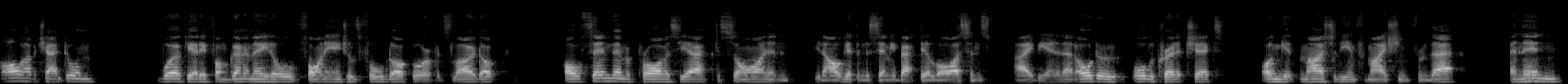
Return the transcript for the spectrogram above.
I'll have a chat to them, work out if I'm going to need all financials full doc or if it's low doc. I'll send them a privacy act to sign, and you know I'll get them to send me back their license, ABN, and that. I'll do all the credit checks. I can get most of the information from that, and then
